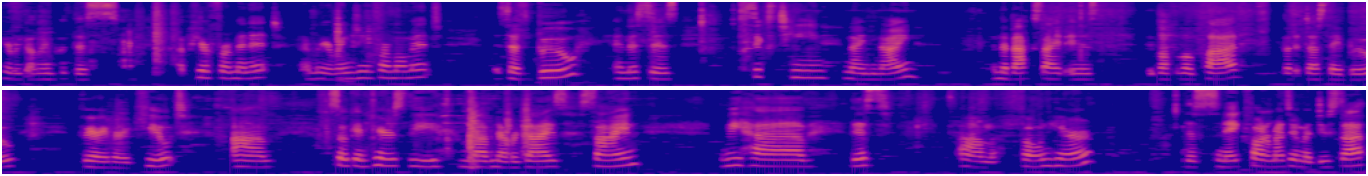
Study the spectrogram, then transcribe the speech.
Here we go. Let me put this up here for a minute. I'm rearranging for a moment. It says Boo, and this is 16.99. And the back side is the buffalo plaid, but it does say Boo. Very, very cute. Um, so again, here's the Love Never Dies sign. We have this um, phone here, this snake phone reminds me of Medusa.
